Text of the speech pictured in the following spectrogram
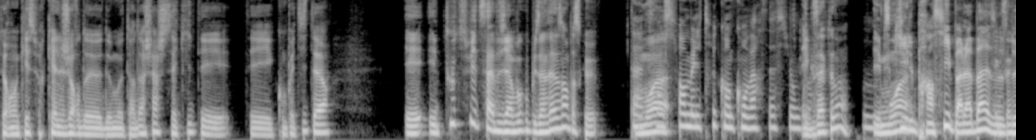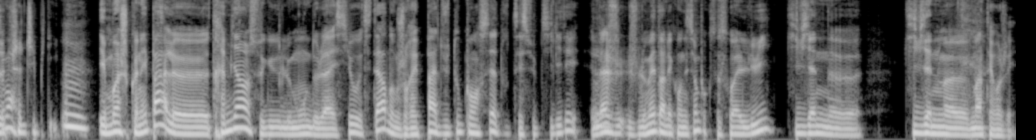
te ranker sur quel genre de, de moteur de recherche, c'est qui tes, tes compétiteurs? Et, et tout de suite, ça devient beaucoup plus intéressant parce que T'as moi- transformé le truc en conversation. quoi. exactement. Mm. Et Ce moi, qui est le principe à la base Exactement. de ChatGPT. Mm. et moi, je connais pas le, très bien ce- le monde de la SEO, etc. Donc, j'aurais pas du tout pensé à toutes ces subtilités. Et là, Mm. je, je le mets dans les conditions pour que ce soit lui qui vienne, euh, qui vienne me- m'interroger.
